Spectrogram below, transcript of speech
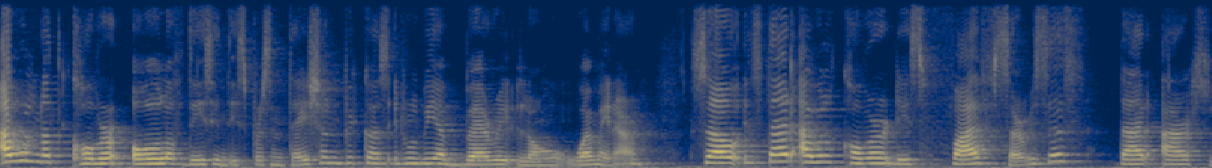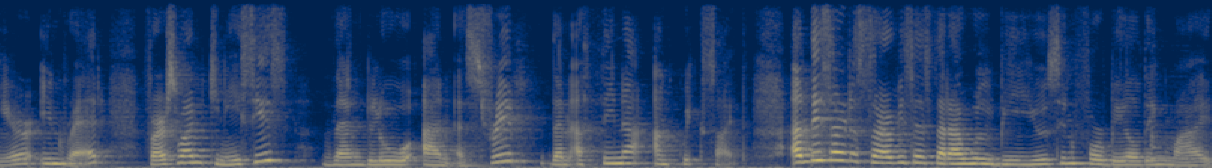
I will not cover all of this in this presentation because it will be a very long webinar. So instead I will cover these five services that are here in red. First one, Kinesis, then Glue and S3, then Athena and QuickSight. And these are the services that I will be using for building my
